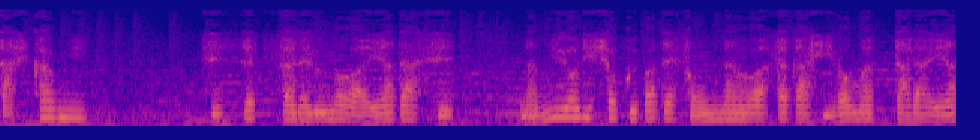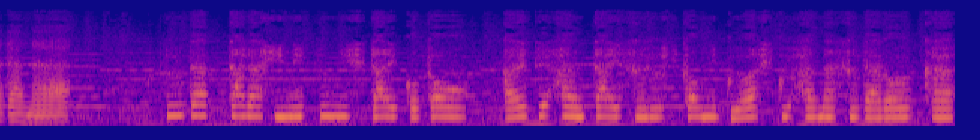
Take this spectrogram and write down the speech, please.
確かに。叱責されるのは嫌だし、何より職場でそんな噂が広まったら嫌だな。普通だったら秘密にしたいことを、あえて反対する人に詳しく話すだろうか。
